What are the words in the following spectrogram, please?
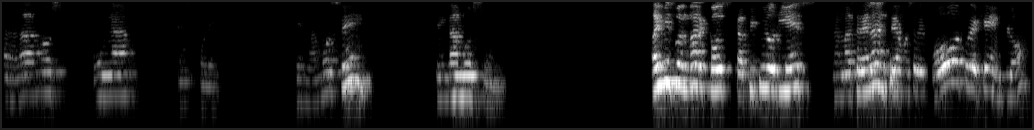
para darnos una respuesta. Tengamos fe, tengamos fe. Ahí mismo en Marcos capítulo 10, más adelante vamos a ver otro ejemplo.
